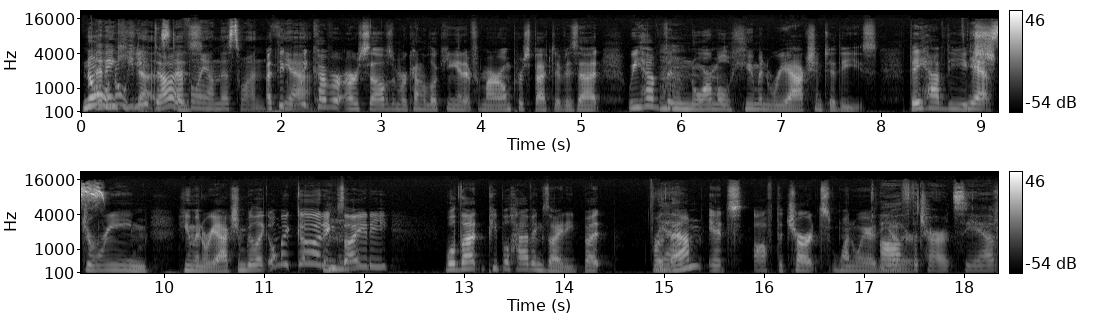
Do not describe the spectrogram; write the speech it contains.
no, I think no, he, does, definitely on this one. I think yeah. when we cover ourselves and we're kind of looking at it from our own perspective is that we have the Mm-hmm. normal human reaction to these. They have the Yes. extreme human reaction. We're like, oh my god, Mm-hmm. anxiety. Well, that people have anxiety, but for Yeah. them, it's off the charts one way or the off other. Off the charts. Yep.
